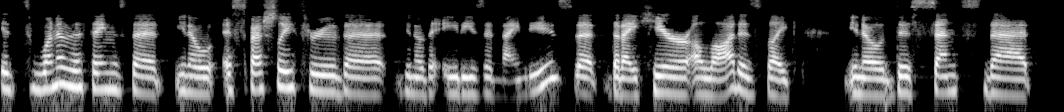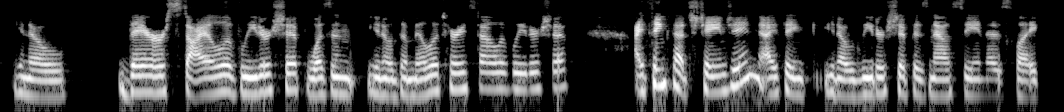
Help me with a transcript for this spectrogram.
it's one of the things that you know especially through the you know the 80s and 90s that that i hear a lot is like you know this sense that you know their style of leadership wasn't you know the military style of leadership. I think that's changing. I think you know leadership is now seen as like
